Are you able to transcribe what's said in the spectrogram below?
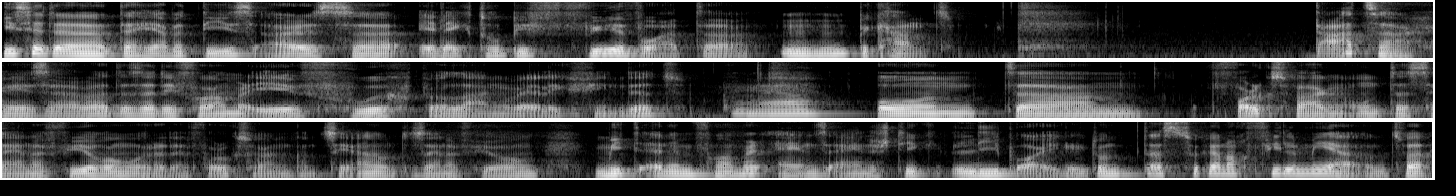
ist ja der, der Herbert Dies als äh, Elektrobefürworter mhm. bekannt. Tatsache ist aber, dass er die Formel E furchtbar langweilig findet. Ja. Und ähm, Volkswagen unter seiner Führung oder der Volkswagen-Konzern unter seiner Führung mit einem Formel-1-Einstieg liebäugelt und das sogar noch viel mehr. Und zwar,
